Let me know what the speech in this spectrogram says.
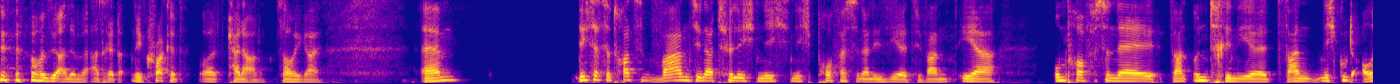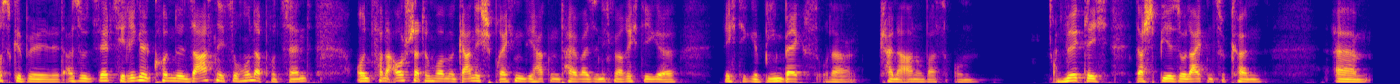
Wo sie alle Adrett, nee, Crockett, oder keine Ahnung, ist auch egal. Ähm, nichtsdestotrotz waren sie natürlich nicht, nicht professionalisiert. Sie waren eher unprofessionell, waren untrainiert, waren nicht gut ausgebildet. Also selbst die Regelkunde saß nicht so 100 Prozent. Und von der Ausstattung wollen wir gar nicht sprechen. Die hatten teilweise nicht mal richtige, richtige Beanbags oder keine Ahnung was, um wirklich das Spiel so leiten zu können, ähm,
